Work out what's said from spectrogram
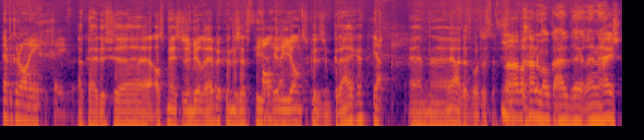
heb ik er al één gegeven. Oké, dus eh, als mensen hem willen hebben, kunnen ze het via Altijd. Hilly Jansen kunnen ze hem krijgen. Ja. En eh, ja, dat wordt het. Nou, we gaan hem ook uitdelen. En hij is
